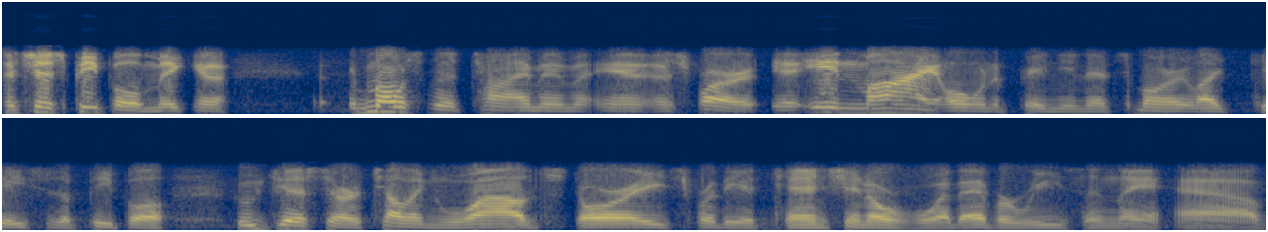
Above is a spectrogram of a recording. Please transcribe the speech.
it's just people making a, most of the time, and, and as far in my own opinion, it's more like cases of people who just are telling wild stories for the attention or whatever reason they have,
